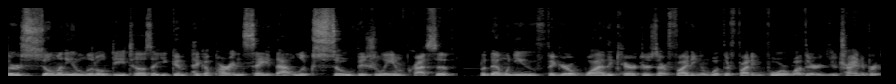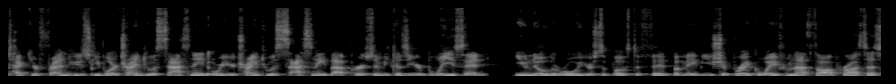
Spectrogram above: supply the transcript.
there's so many little details that you can pick apart and say that looks so visually impressive. But then when you figure out why the characters are fighting and what they're fighting for, whether you're trying to protect your friend whose people are trying to assassinate, or you're trying to assassinate that person because of your beliefs and you know the role you're supposed to fit, but maybe you should break away from that thought process.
